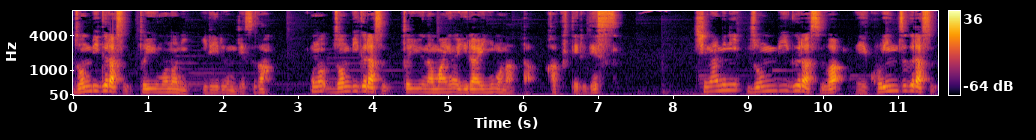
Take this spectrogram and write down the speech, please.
ゾンビグラスというものに入れるんですが、このゾンビグラスという名前の由来にもなった。カクテルです。ちなみにゾンビグラスは、えコリンズグラス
